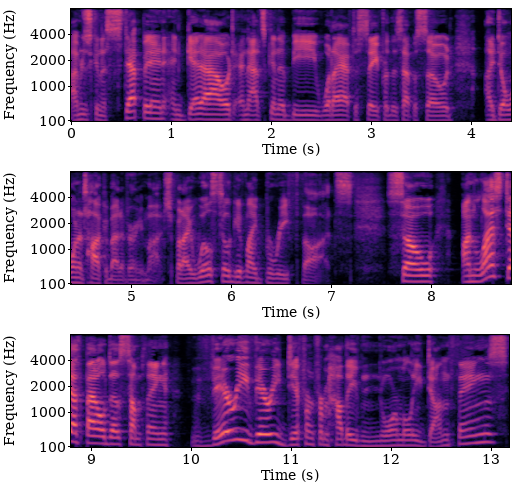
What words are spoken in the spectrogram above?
I'm just going to step in and get out, and that's going to be what I have to say for this episode. I don't want to talk about it very much, but I will still give my brief thoughts. So, unless Death Battle does something very, very different from how they've normally done things,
